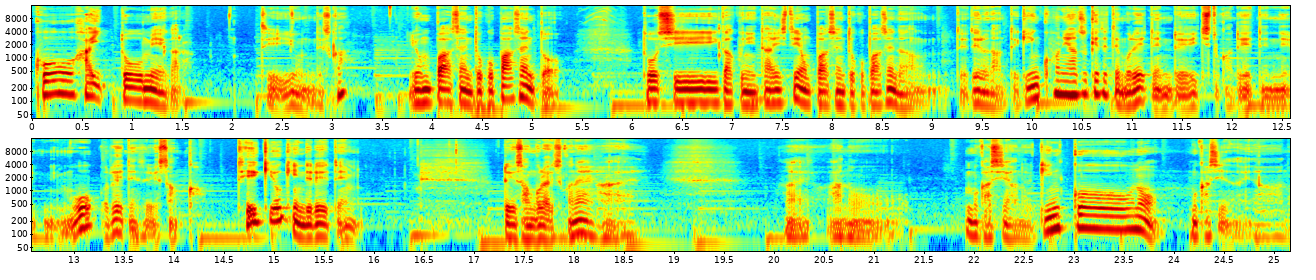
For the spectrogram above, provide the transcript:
高配当銘柄っていうんですか？4%5% 投資額に対して 4%5% なんて出るなんて銀行に預けてても0.01とか0.0 0.03か。定期預金で0.03ぐらいですかね。はい、はい、あの昔あの銀行の昔じゃないな。あの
